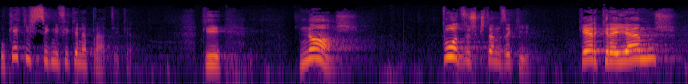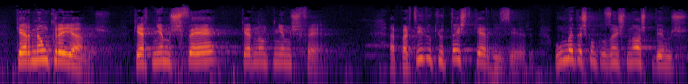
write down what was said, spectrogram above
O que é que isto significa na prática? Que nós, todos os que estamos aqui, quer creiamos, quer não creiamos, quer tenhamos fé, quer não tenhamos fé, a partir do que o texto quer dizer, uma das conclusões que nós podemos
